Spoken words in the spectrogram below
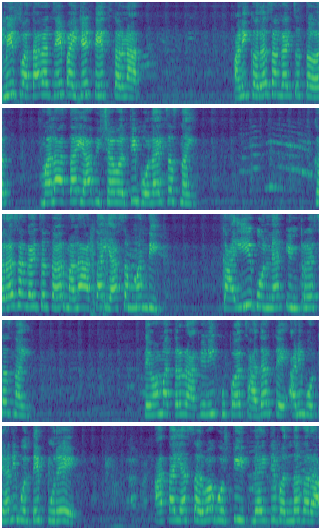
मी स्वतःला जे पाहिजे तेच करणार. आणि खरं सांगायचं तर मला आता या विषयावरती बोलायचंच नाही. खरं सांगायचं तर मला आता या संबंधी काहीही बोलण्यात इंटरेस्टच नाही. तेव्हा मात्र रागिणी खूपच हादरते आणि मोठ्याने बोलते पुरे आता या सर्व गोष्टी इथल्या इथे बंद करा.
